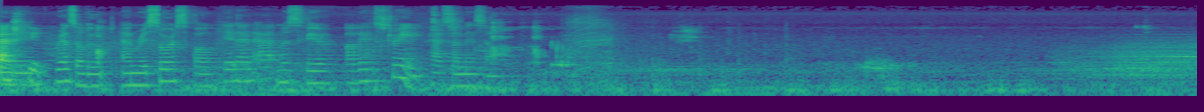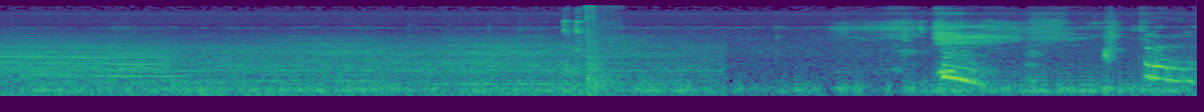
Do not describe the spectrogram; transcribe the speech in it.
Fantastic. Resolute and resourceful in an atmosphere of extreme pessimism. Aduh, aduh, aduh.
